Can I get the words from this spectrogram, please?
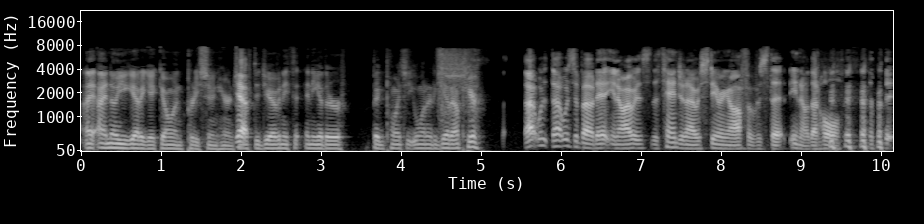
I, I know you got to get going pretty soon here. And Jeff, did you have any any other big points that you wanted to get up here? That was that was about it. You know, I was the tangent I was steering off of was that you know that whole the,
